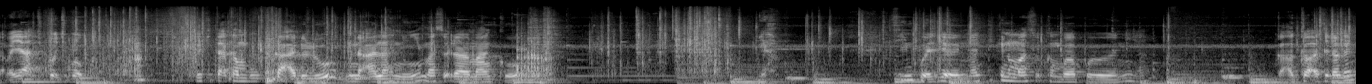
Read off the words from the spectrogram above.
Tak payah. Cukup, cukup. So kita akan buka dulu benda alah ni masuk dalam mangkuk. Ya. Simple je. Nanti kena masukkan berapa ni ya. Agak-agak je lah kan.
